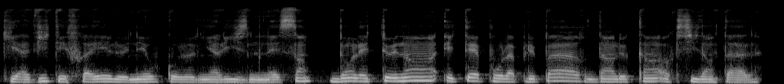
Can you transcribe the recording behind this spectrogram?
qui a vite effrayé le néocolonialisme naissant, dont les tenants étaient pour la plupart dans le camp occidental.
